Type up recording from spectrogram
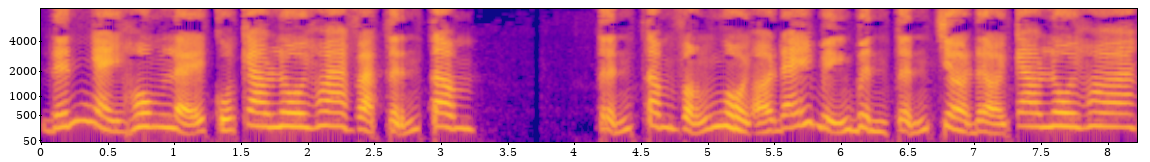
Đến ngày hôn lễ của Cao Lôi Hoa và Tĩnh Tâm. Tĩnh Tâm vẫn ngồi ở đáy biển bình tĩnh chờ đợi Cao Lôi Hoa.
